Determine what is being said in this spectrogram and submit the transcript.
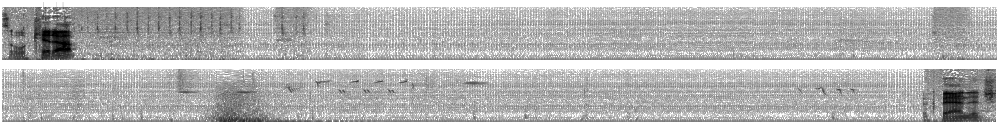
So we'll kit up. bandage.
